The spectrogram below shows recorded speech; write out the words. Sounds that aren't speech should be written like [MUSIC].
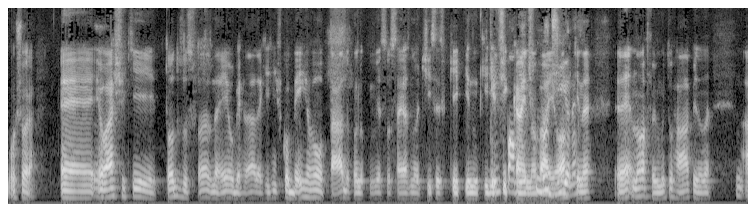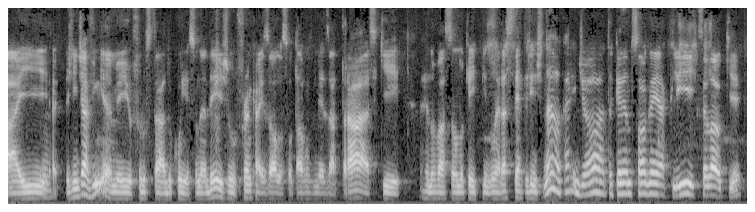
Vou chorar. É, eu acho que todos os fãs, né? Eu, Bernardo aqui, a gente ficou bem revoltado quando começou a sair as notícias que o KP não queria ficar em Nova York, dia, né? né? É, não, foi muito rápido, né? Aí é. a gente já vinha meio frustrado com isso, né? Desde o Frank Isola soltava uns meses atrás que a renovação do KP não era certa. A gente, não, cara é idiota, querendo só ganhar clique, sei lá o quê.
